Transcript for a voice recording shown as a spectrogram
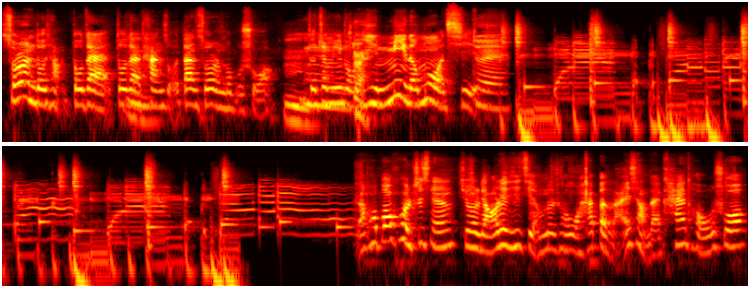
所有人都想都在都在探索，但所有人都不说，嗯。的这么一种隐秘的默契，对。然后包括之前就是聊这期节目的时候，我还本来想在开头说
